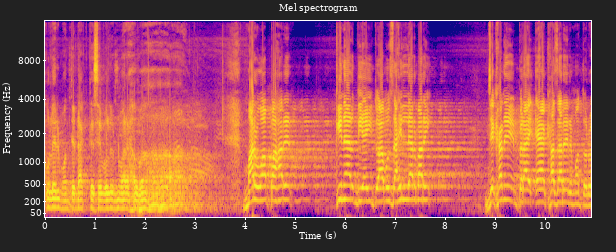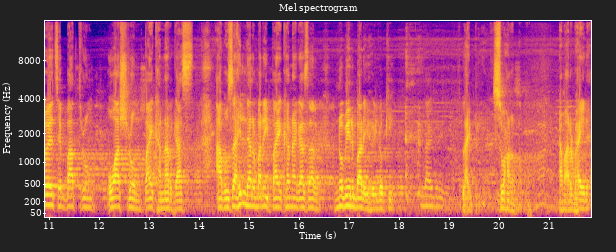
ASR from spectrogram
কোলের মধ্যে ডাকতেছে বলুন মার মারোয়া পাহাড়ের কিনার দিয়েই তো আবু জাহিল্লার বাড়ি যেখানে প্রায় এক হাজারের মতো রয়েছে বাথরুম ওয়াশরুম পায়খানার গাছ। আবু জাহিল্লার বাড়ি পায়খানা গাছ আর নবীর বাড়ি হইল কি? লাইব্রেরি। সোহান আমার ভাইরা।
